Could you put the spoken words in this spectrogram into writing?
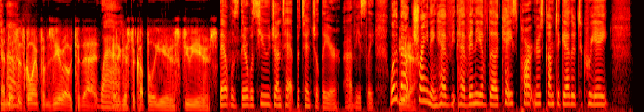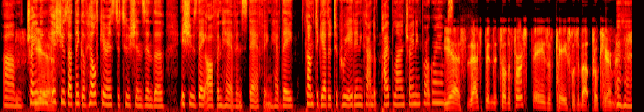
And this um, is going from zero to that. Wow. In just a couple of years, few years. That was there was huge untapped potential there. Obviously. What about yeah. training? Have have any of the CASE partners come together to create um, training yeah. issues? I think of healthcare institutions and the issues they often have in staffing. Have they come together to create any kind of pipeline training programs? Yes, that's been the, so. The first phase of CASE was about procurement. Mm-hmm.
